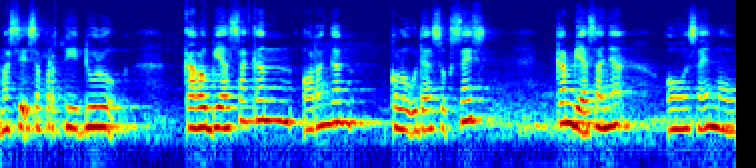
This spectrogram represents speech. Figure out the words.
Masih seperti dulu. Kalau biasa kan orang kan kalau udah sukses kan biasanya oh saya mau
